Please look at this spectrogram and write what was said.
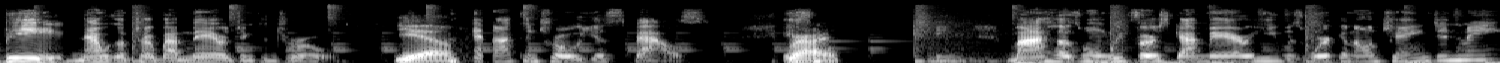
big. Now we're gonna talk about marriage and control. Yeah. You cannot control your spouse. It's right. My husband, when we first got married, he was working on changing me,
